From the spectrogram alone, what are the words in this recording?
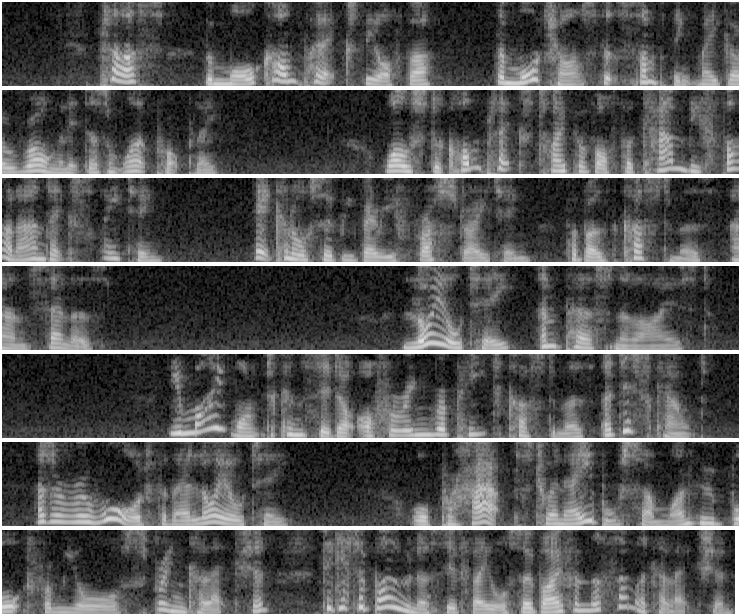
Plus, the more complex the offer, the more chance that something may go wrong and it doesn't work properly. Whilst a complex type of offer can be fun and exciting, it can also be very frustrating for both customers and sellers. Loyalty and personalised. You might want to consider offering repeat customers a discount as a reward for their loyalty, or perhaps to enable someone who bought from your spring collection to get a bonus if they also buy from the summer collection.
